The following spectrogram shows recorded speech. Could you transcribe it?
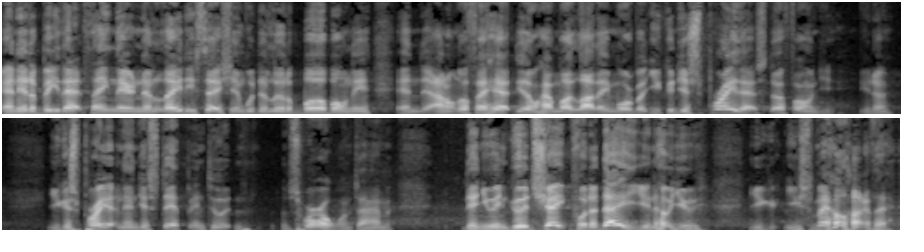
And it'll be that thing there in the lady section with the little bulb on it. And I don't know if they have, you don't have a lot anymore, but you can just spray that stuff on you, you know. You can spray it and then just step into it and swirl one time. Then you're in good shape for the day. You know, you, you, you smell like that.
